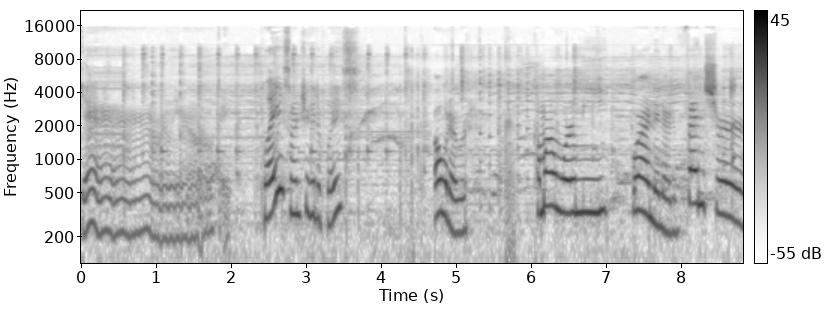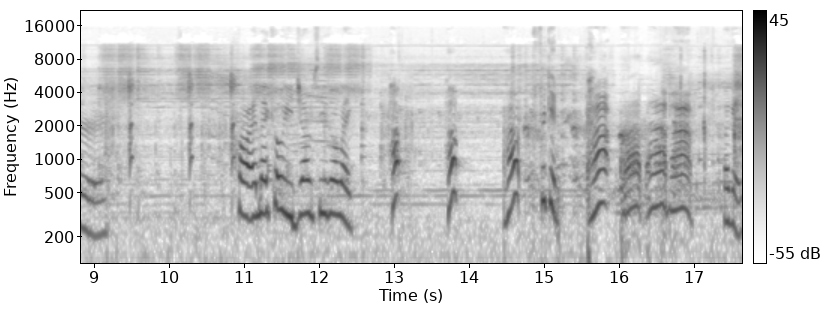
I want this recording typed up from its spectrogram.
Yeah. Okay. Place? Aren't you gonna place? Oh, whatever. Come on, wormy. We're on an adventure. Oh, I like how he jumps. He's all like, hop, hop, hop, freaking hop, hop, hop, hop. Okay.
